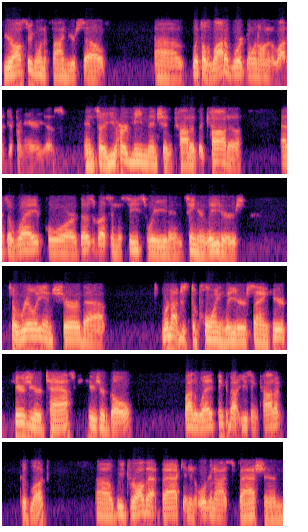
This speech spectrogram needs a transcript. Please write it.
you're also going to find yourself uh, with a lot of work going on in a lot of different areas. And so you heard me mention kata the kata as a way for those of us in the C-suite and senior leaders to really ensure that we're not just deploying leaders saying, here, here's your task, here's your goal. By the way, think about using kata. Good luck uh, we draw that back in an organized fashion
